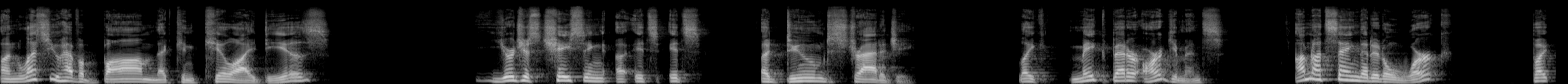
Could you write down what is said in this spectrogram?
unless you have a bomb that can kill ideas, you're just chasing. A, it's it's a doomed strategy. Like, make better arguments. I'm not saying that it'll work, but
